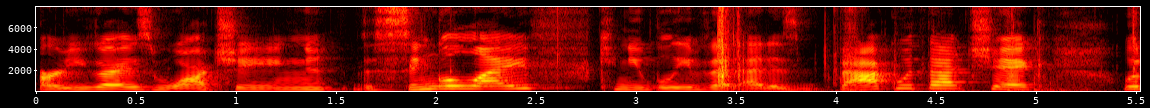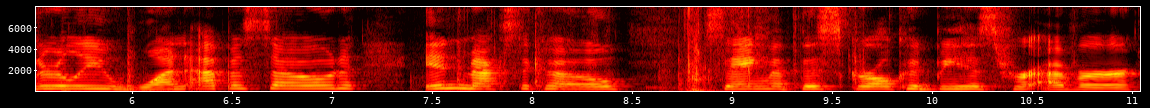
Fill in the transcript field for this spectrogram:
Are you guys watching The Single Life? Can you believe that Ed is back with that chick? Literally one episode in Mexico saying that this girl could be his forever.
